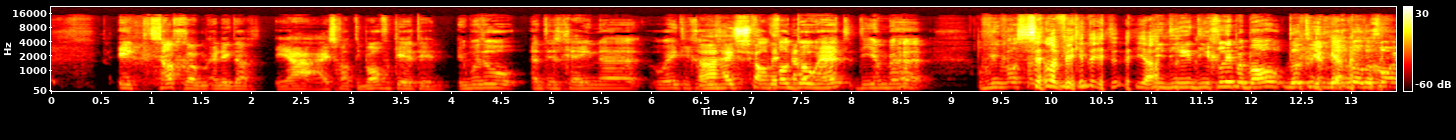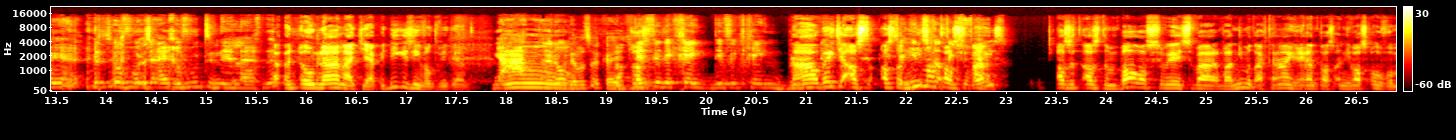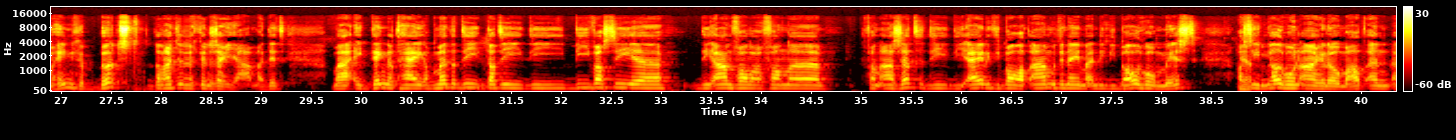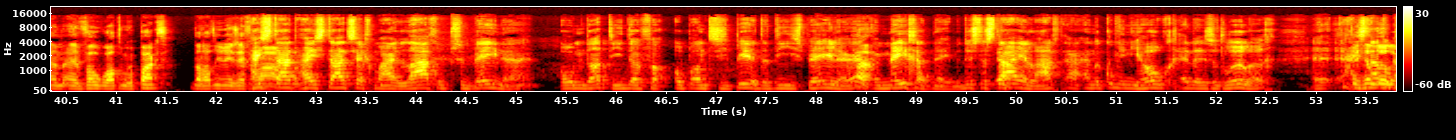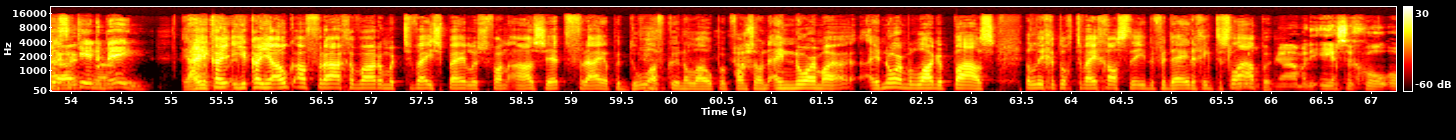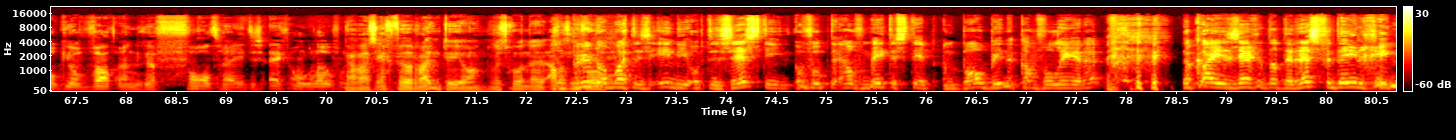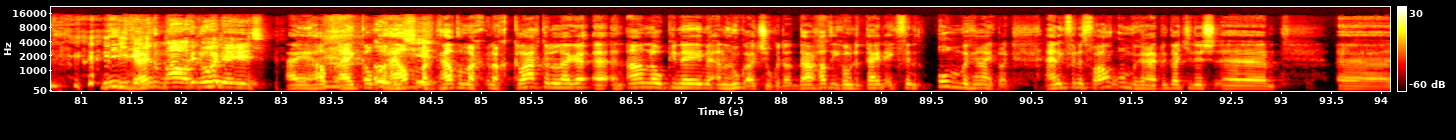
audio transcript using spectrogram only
Ik zag hem en ik dacht, ja, hij schat die bal verkeerd in. Ik bedoel, het is geen, uh, hoe heet die ah, hij schat, van, van Go Ahead, die hem, uh, of wie was dat? Zelf die, die, ja. die, die, die glibberbal, dat hij hem ja. weg wilde gooien en zo voor zijn eigen voeten neerlegde. Ja, een Onanaatje, heb je die gezien van het weekend? Ja, Oeh, daarom. dat was ook eentje. Dit vind ik geen, dit vind ik geen... Nou, weet je, als, als er niemand was geweest als het, als het een bal was geweest waar, waar niemand achteraan gerend was en die was over hem heen gebutst, dan had je nog kunnen zeggen, ja, maar dit... Maar ik denk dat hij, op het moment dat hij, dat hij die, wie was die, uh, die aanvaller van, uh, van AZ, die, die eigenlijk die bal had aan moeten nemen en die die bal gewoon mist. Als ja. hij hem wel gewoon aangenomen had en, en, en Vogel had hem gepakt, dan had iedereen gezegd hij, staat, hij staat zeg maar laag op zijn benen, omdat hij erop anticipeert dat die speler ja. hem mee gaat nemen. Dus dan sta je laag en dan kom je niet hoog en dan is het lullig. Uh, hij staat op het verkeerde maar... been. Ja, je kan, je kan je ook afvragen waarom er twee spelers van AZ vrij op het doel af kunnen lopen. Van zo'n enorme, enorme lange paas. Dan liggen toch twee gasten in de verdediging te slapen. Ja, maar die eerste goal ook, joh. Wat een gefrot, hé. Het is echt ongelooflijk. Ja, er was echt veel ruimte, joh. Het was gewoon eh, alles Bruno ervoor. Martens Indy op de 16 of op de 11 meter stip een bal binnen kan volleren. dan kan je zeggen dat de restverdediging niet, Niet, helemaal in orde is. Hij had, hij kon, hij had, nog, hij had hem nog, nog klaar kunnen leggen, eh, een aanloopje nemen en een hoek uitzoeken. Da- daar had hij gewoon de tijd. Ik vind het onbegrijpelijk. En ik vind het vooral onbegrijpelijk dat je dus eh, eh,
